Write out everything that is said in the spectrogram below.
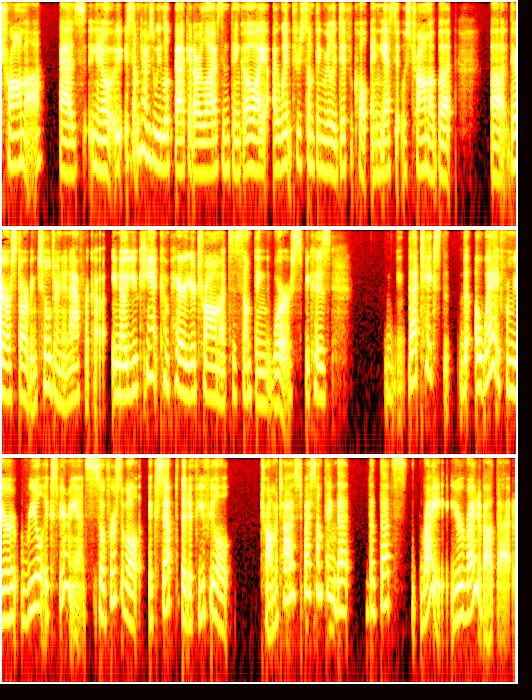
trauma as you know sometimes we look back at our lives and think oh i, I went through something really difficult and yes it was trauma but uh, there are starving children in africa. You know you can't compare your trauma to something worse because that takes the, the, away from your real experience. So first of all accept that if you feel traumatized by something that that that's right. You're right about that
